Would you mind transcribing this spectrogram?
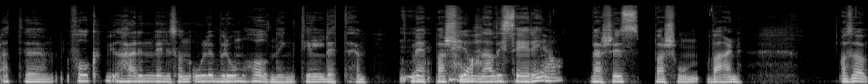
at eh, folk har en veldig sånn Ole Brumm-holdning til dette med personalisering Ja. versus personvern. Altså,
